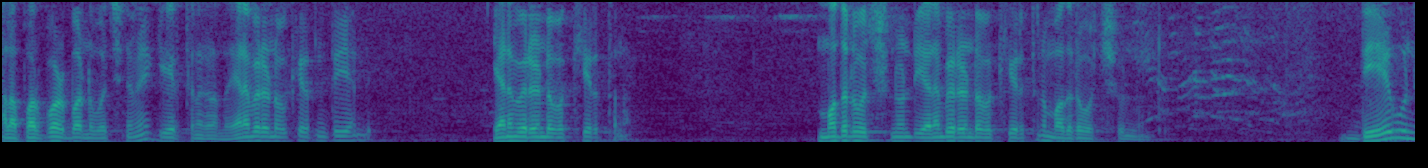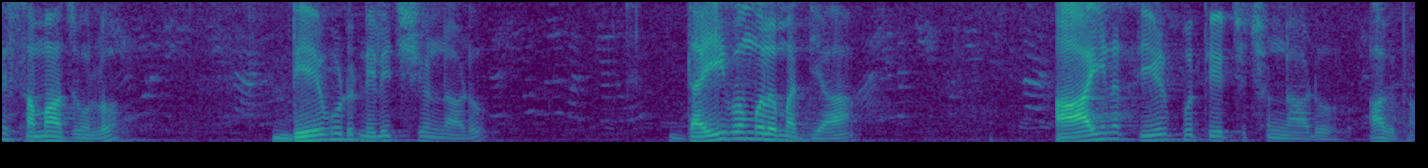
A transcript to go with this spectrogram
అలా పొరపాటు పడిన వచ్చినమే కీర్తన గ్రంథం. ఎనభై రెండవ కీర్తన తీయండి. ఎనభై రెండవ కీర్తన. మొదటి వచ్చి నుండి ఎనభై రెండవ కీర్తన మొదటి వచ్చి నుండి. దేవుని సమాజంలో దేవుడు నిలిచి ఉన్నాడు. దైవముల మధ్య ఆయన తీర్పు తీర్చుచున్నాడు. ఆగుతాం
